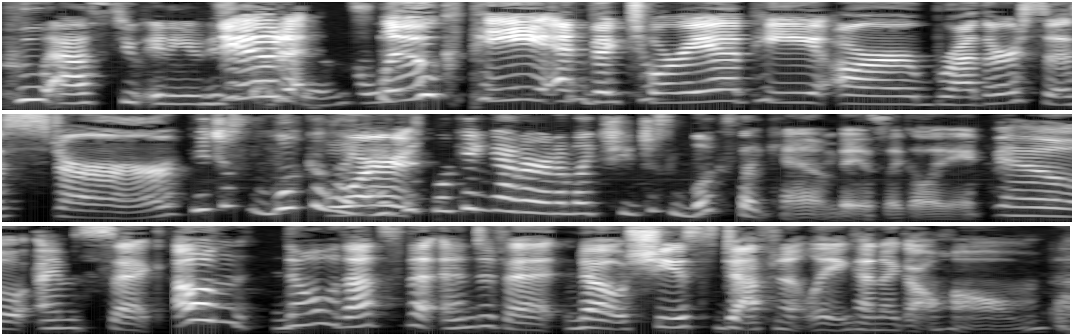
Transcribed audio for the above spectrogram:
Who asked you any of these Dude, questions? Luke P and Victoria P are brother sister. They just look alike. Or- I'm just looking at her and I'm like, she just looks like him, basically. Ew, I'm sick. Oh no, that's the end of it. No, she's definitely gonna go home.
